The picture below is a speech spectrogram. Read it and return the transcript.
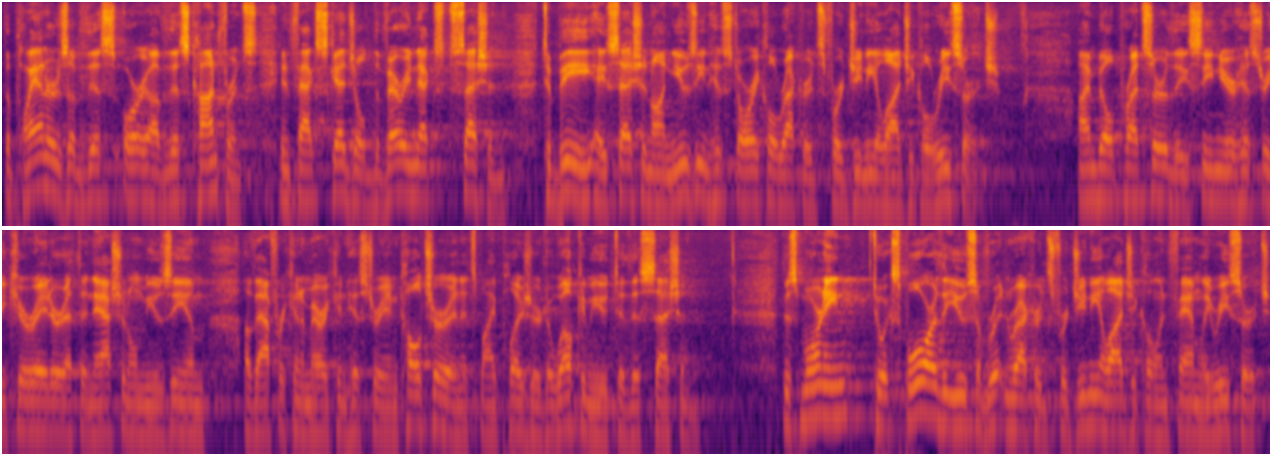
The planners of this or of this conference, in fact, scheduled the very next session to be a session on using historical records for genealogical research. I'm Bill Pretzer, the Senior History Curator at the National Museum of African American History and Culture, and it's my pleasure to welcome you to this session. This morning, to explore the use of written records for genealogical and family research,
